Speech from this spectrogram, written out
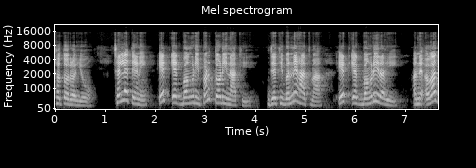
થતો રહ્યો. છેલ્લે તેણે એક એક બંગડી પણ તોડી નાખી, જેથી બંને હાથમાં એક એક બંગડી રહી અને અવાજ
